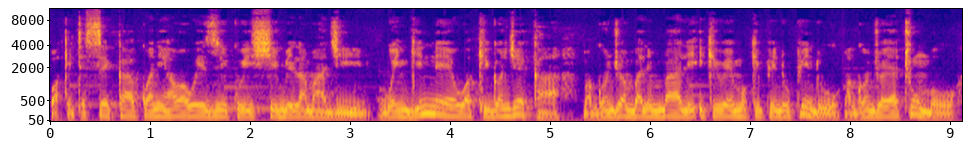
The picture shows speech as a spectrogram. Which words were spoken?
wakiteseka kwani hawawezi kuishi bila maji, wengine wakigonjeka magonjwa mbalimbali ikiwemo kipindupindu, magonjwa ya tumbo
